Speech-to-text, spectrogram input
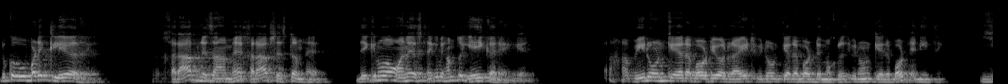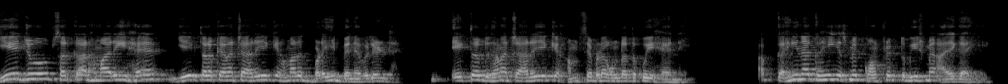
because वो बड़े क्लियर है। ख़राब निज़ाम है, ख़राब सिस्टम है, लेकिन वो ऑनेस्ट है कि हम तो यही करेंगे। We don't care about your right we don't care about democracy we don't care about anything ये जो सरकार हमारी है, ये एक तरफ़ कहना चाह रही है कि हमारे बड़े ही बेनेवलेंट है। एक तरफ़ दिखाना चाह रही है कि हमसे बड़ा गुंडा तो कोई है नहीं। अब कहीं ना कहीं इसमें कॉन्फ्लिक्ट तो बीच में आएगा ही,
